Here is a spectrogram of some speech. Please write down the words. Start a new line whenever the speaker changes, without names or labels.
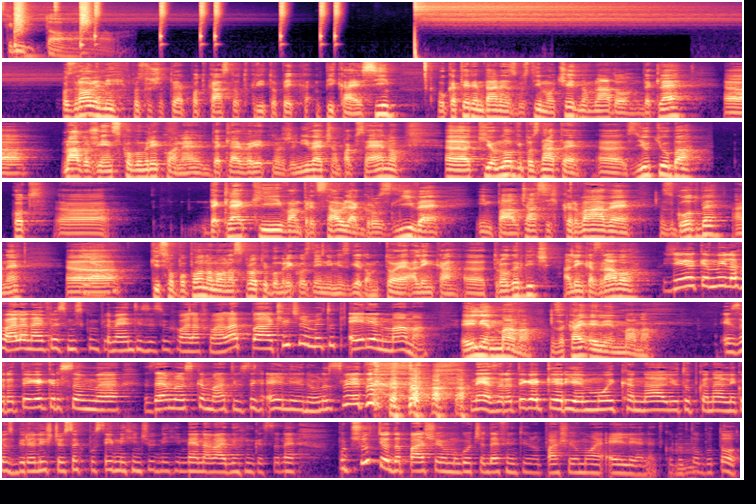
odkrito. Pozdravljeni, poslušate podcast odkrito.si, v katerem danes gostimo čedno mlado dekle, uh, mlado žensko, bom rekel, ne, dekle verjetno že ni več, ampak vseeno, uh, ki jo mnogi poznate uh, z YouTuba kot uh, dekle, ki vam predstavlja grozljive in pa včasih krvave zgodbe, uh, ja. ki so popolnoma v nasprotju, bom rekel, z njenim izgledom. To je Alenka uh, Trogrdič. Alenka, zdravo.
Živijo, Kamilo, hvala najprej s komplimenti, za vse hvala, hvala. Pa kličejo me tudi Alien Mama.
Alien Mama. Zakaj Alien Mama?
Je zaradi tega, ker sem uh, zemeljska mati vseh alienov na svetu. ne, zaradi tega, ker je moj kanal, YouTube kanal, neko zbirališče vseh posebnih in čudnih in nenavadnih in ki se ne počutijo, da pašejo, mogoče definitivno pašejo moje aliene. Tako da to bo to.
